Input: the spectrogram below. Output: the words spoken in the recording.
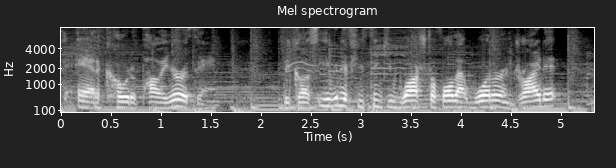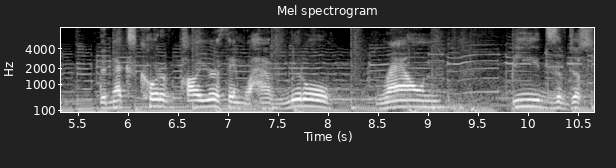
to add a coat of polyurethane. Because even if you think you washed off all that water and dried it, the next coat of polyurethane will have little round beads of just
